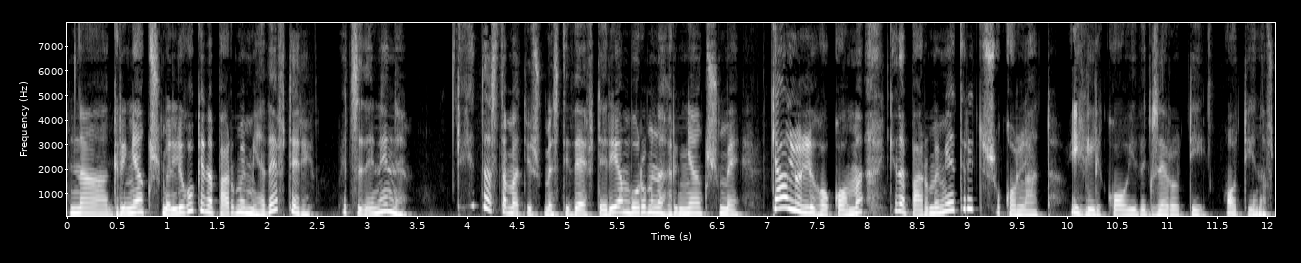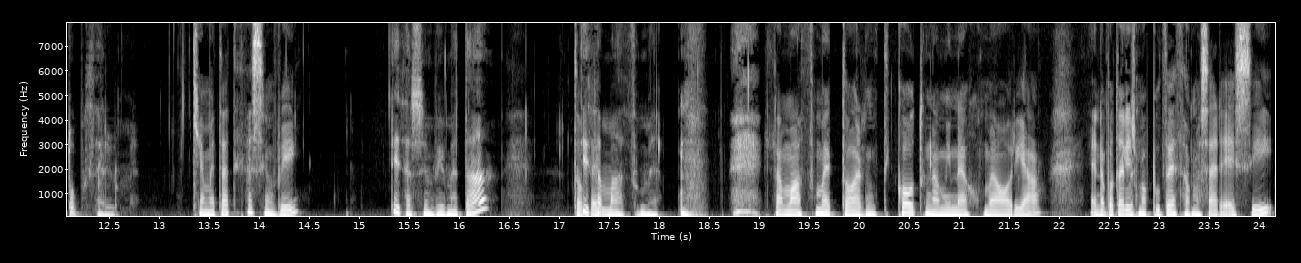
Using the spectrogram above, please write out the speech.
να γκρινιάξουμε λίγο και να πάρουμε μία δεύτερη. Έτσι δεν είναι. Και γιατί να σταματήσουμε στη δεύτερη αν μπορούμε να γκρινιάξουμε κι άλλο λίγο ακόμα και να πάρουμε μία τρίτη σοκολάτα ή γλυκό ή δεν ξέρω τι, ό,τι είναι αυτό που θέλουμε. Και μετά τι θα συμβεί; Τι θα συμβεί μετά; τι θα μάθουμε; θα μάθουμε το αρνητικό του να μην έχουμε όρια. Ένα αποτέλεσμα που δεν θα μας αρέσει.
